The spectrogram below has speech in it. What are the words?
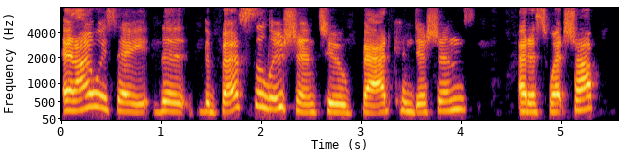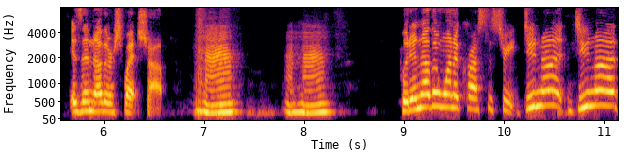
and I always say the the best solution to bad conditions at a sweatshop is another sweatshop. Mm-hmm. Mm-hmm. Put another one across the street. Do not do not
